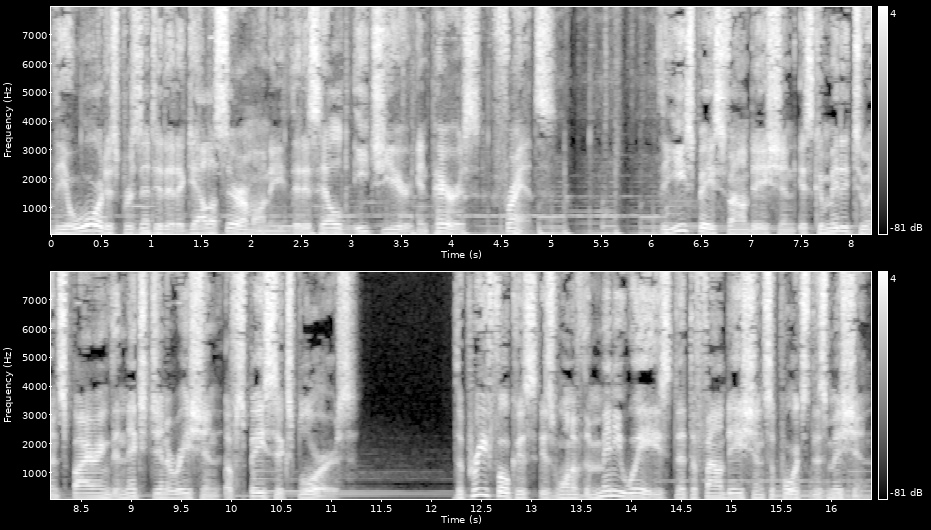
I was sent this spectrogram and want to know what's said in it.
The award is presented at a gala ceremony that is held each year in Paris, France. The eSpace Foundation is committed to inspiring the next generation of space explorers. The pre-focus is one of the many ways that the Foundation supports this mission.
